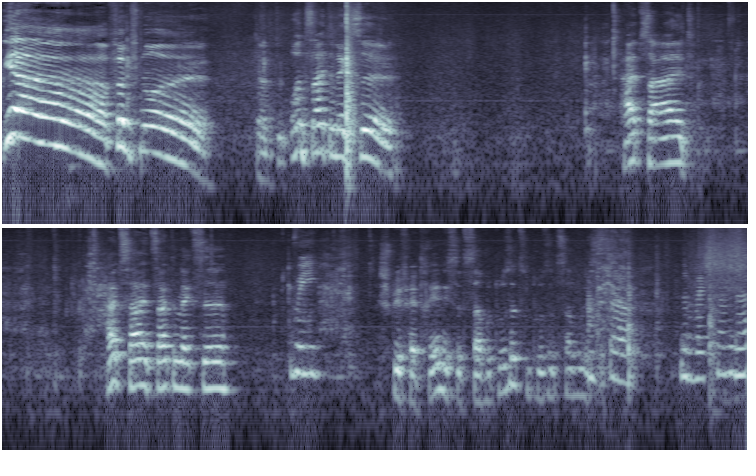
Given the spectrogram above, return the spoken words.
Ja! 5-0. Und Seitenwechsel. Halbzeit. Halbzeit, Seitenwechsel. Wie? Spielfeld drehen. Ich sitze da, wo du sitzt und du sitzt da, wo ich sitze. Ach so. Nur wechseln ne?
